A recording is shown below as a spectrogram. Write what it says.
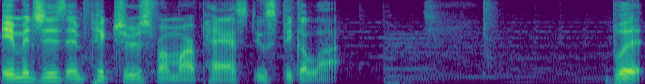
Images and pictures from our past do speak a lot. But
